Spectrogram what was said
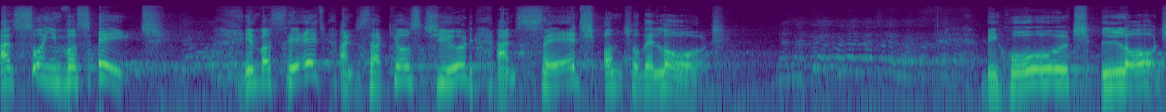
And so in verse 8, in verse 8, and Zacchaeus stood and said unto the Lord, Behold, Lord,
